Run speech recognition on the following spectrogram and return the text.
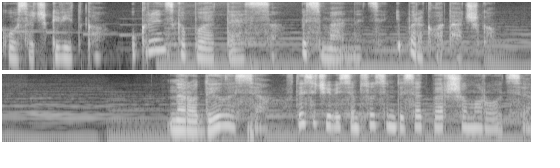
Косач Квітка, українська поетеса, письменниця і перекладачка. Народилася в 1871 році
